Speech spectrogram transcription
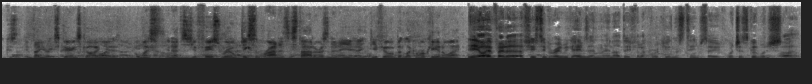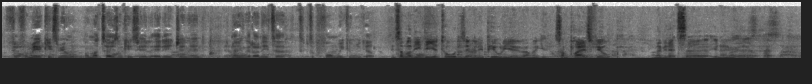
Because even though you're an experienced guy, you're almost you know this is your first real decent run as a starter, isn't it? You, do you feel a bit like a rookie in a way? Yeah, I have played a, a, few Super Rugby games, and, and I do feel like a rookie in this team. So which is good, which I, for, for me it keeps me on, on my toes and keeps me at, at edge, and, and, knowing that I need to, to, to perform week in week out. And something like the end of your tour, does that really appeal to you? I mean, some players feel maybe that's uh, you know a,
